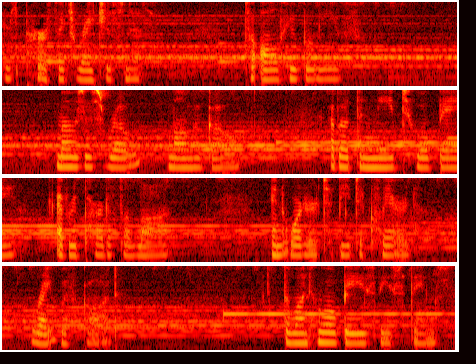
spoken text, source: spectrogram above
his perfect righteousness to all who believe. Moses wrote long ago about the need to obey every part of the law in order to be declared right with God. The one who obeys these things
